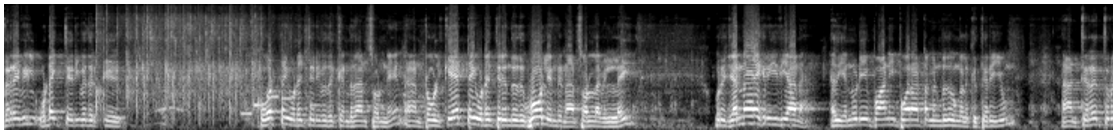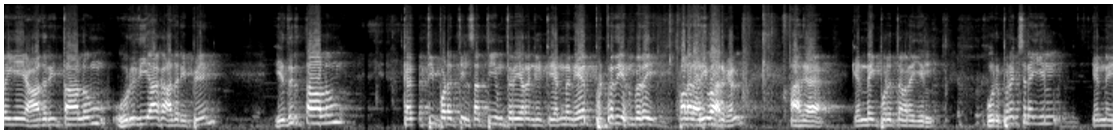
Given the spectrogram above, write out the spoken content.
விரைவில் உடைத்தெறிவதற்கு கோட்டை உடைத்தெறிவதற்கு என்று தான் சொன்னேன். நான் டோல் கேட்டை உடைத்திருந்தது போல் என்று நான் சொல்லவில்லை. ஒரு ஜனநாயக ரீதியான அது என்னுடைய பாணி போராட்டம் என்பது உங்களுக்கு தெரியும். நான் திரைத்துறையை ஆதரித்தாலும் உறுதியாக ஆதரிப்பேன். எதிர்த்தாலும் கத்தி படத்தில் சத்தியம் திரையரங்குக்கு என்ன நேர்பட்டது என்பதை பலர் அறிவார்கள். ஆக என்னை பொறுத்தவரையில் ஒரு பிரச்சனையில் என்னை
